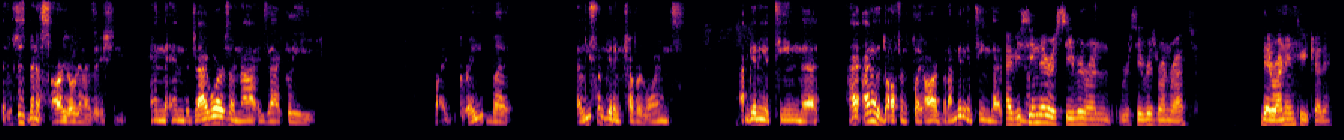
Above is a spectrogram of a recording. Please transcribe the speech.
They've just been a sorry organization, and and the Jaguars are not exactly. Like great, but at least I'm getting Trevor Lawrence. I'm getting a team that I, I know the Dolphins play hard, but I'm getting a team that. Have you know, seen their receiver run receivers run routes? They run into each other.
